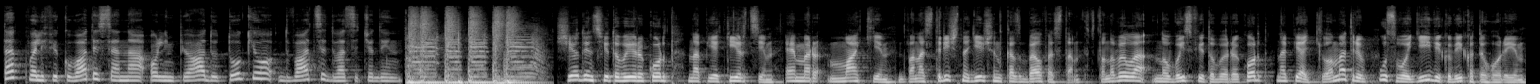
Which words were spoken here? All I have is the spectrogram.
та кваліфікуватися на Олімпіаду Токіо 2021. Ще один світовий рекорд на п'ятірці. Емер Макі, 12-річна дівчинка з Белфеста, встановила новий світовий рекорд на 5 кілометрів у своїй віковій категорії,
